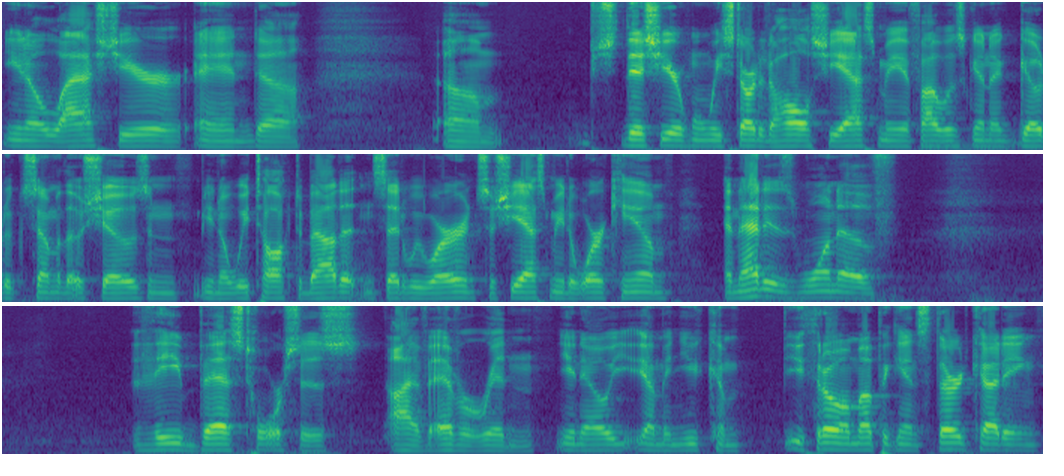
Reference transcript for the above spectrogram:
you know, last year, and uh, um, this year when we started a hall, she asked me if I was going to go to some of those shows, and you know we talked about it and said we were, and so she asked me to work him, and that is one of the best horses I've ever ridden. You know, I mean, you com- you throw him up against third cutting,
